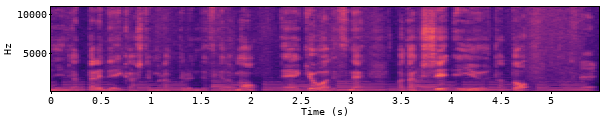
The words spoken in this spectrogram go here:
人だったりで行かしてもらってるんですけども、えー今日はですね私ゆうたとえ、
